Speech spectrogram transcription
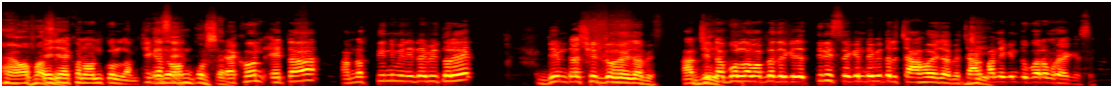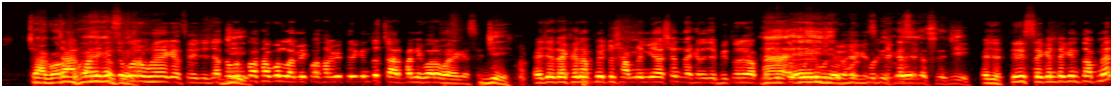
হ্যাঁ অফ এই যে এখন অন করলাম ঠিক আছে? অন করছেন। এখন এটা আমরা তিন মিনিটের ভিতরে ডিমটা সিদ্ধ হয়ে যাবে। আর যেটা বললাম আপনাদেরকে যে তিরিশ সেকেন্ডের ভিতরে চা হয়ে যাবে চার পানি কিন্তু গরম হয়ে গেছে। চা গরম হয়ে গেছে। গরম হয়ে গেছে। এই যে যতক্ষণ কথা বললাম এই কথার ভিতরে কিন্তু চার পানি গরম হয়ে গেছে। জি। এই যে দেখেন আপনি একটু সামনে নিয়ে আসেন দেখেন এই যে ভিতরে হ্যাঁ এই যে বুদবুদি গেছে বুদবুদি ঠিক আছে? জি। এই যে তিরিশ সেকেন্ডে কিন্তু আপনার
